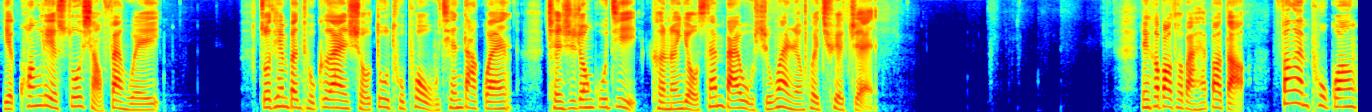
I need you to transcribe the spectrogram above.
也框列缩小范围。昨天本土个案首度突破五千大关，陈时中估计可能有三百五十万人会确诊。联合报头版还报道，方案曝光，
